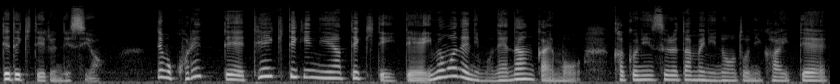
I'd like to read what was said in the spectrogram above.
出てきているんですよ。でもこれって定期的にやってきていて今までにもね何回も確認するためにノートに書いて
